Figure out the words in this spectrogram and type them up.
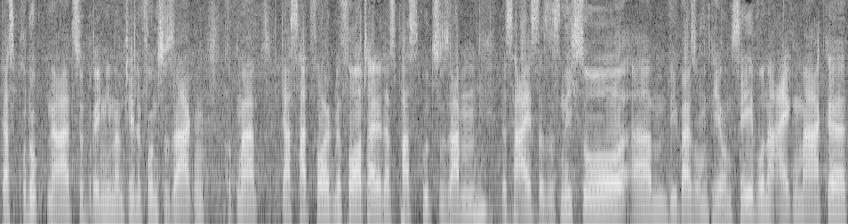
das Produkt nahezubringen, ihm am Telefon zu sagen, guck mal, das hat folgende Vorteile, das passt gut zusammen. Mhm. Das heißt, das ist nicht so ähm, wie bei so einem P&C, wo eine Eigenmarke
